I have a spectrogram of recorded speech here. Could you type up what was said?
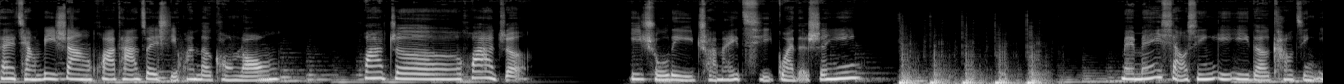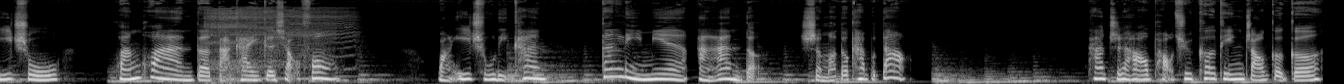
在墙壁上画他最喜欢的恐龙，画着画着，衣橱里传来奇怪的声音。妹妹小心翼翼的靠近衣橱，缓缓的打开一个小缝，往衣橱里看，但里面暗暗的，什么都看不到。她只好跑去客厅找哥哥，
